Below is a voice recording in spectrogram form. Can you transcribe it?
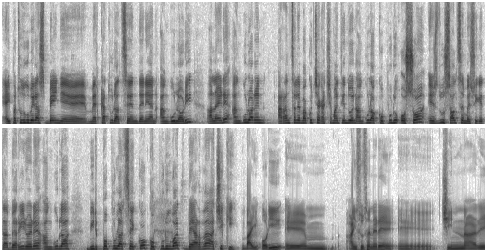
Aipatu dugu beraz behin e, merkaturatzen denean angula hori, hala ere, angularen arrantzale bakutsak atxamaiten duen angula kopuru osoa ez du saltzen baizik. Eta berriro ere angula birpopulatzeko kopuru bat behar da atxiki. Bai, hori hain zuzen ere e, txinari,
